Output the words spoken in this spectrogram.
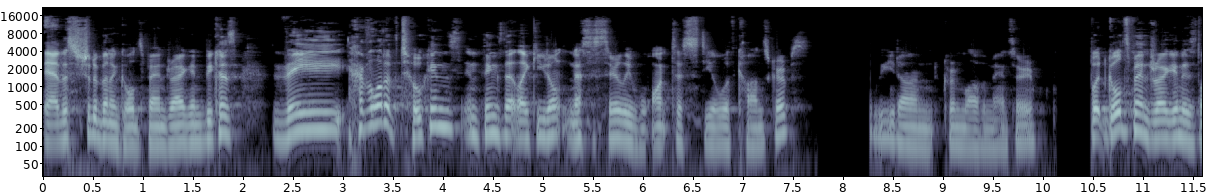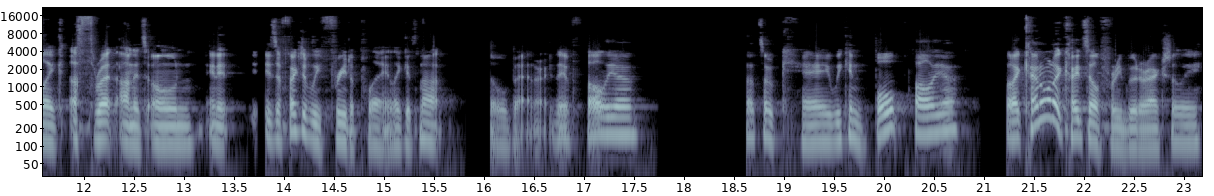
Yeah, this should have been a Goldspan Dragon because they have a lot of tokens and things that like you don't necessarily want to steal with conscripts. Lead on Grim Lavamancer. But Goldspan Dragon is like a threat on its own and it is effectively free to play. Like it's not so bad. Alright, they have Thalia. That's okay. We can bolt Thalia. But I kind of want a kite Kitesail Freebooter actually.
